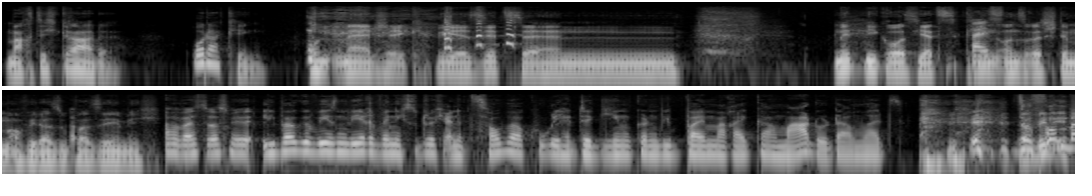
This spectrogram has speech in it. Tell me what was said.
mach dich gerade. Oder King. Und Magic, wir sitzen. Mit Mikros, jetzt klingen Weißt- unsere Stimmen auch wieder super sämig. Aber weißt du, was mir lieber gewesen wäre, wenn ich so durch eine Zauberkugel hätte gehen können, wie bei Mareike Amado damals. Da so bin vom ich- da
